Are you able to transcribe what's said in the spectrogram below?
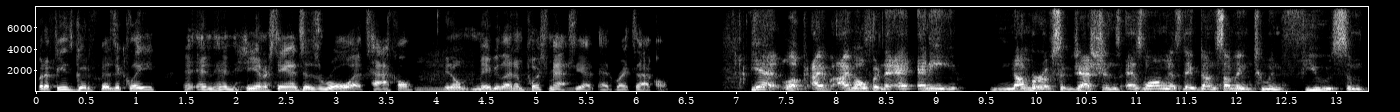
But if he's good physically and, and, and he understands his role at tackle, you know, maybe let him push Massie at, at right tackle. Yeah, look, I, I'm open to any number of suggestions as long as they've done something to infuse some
